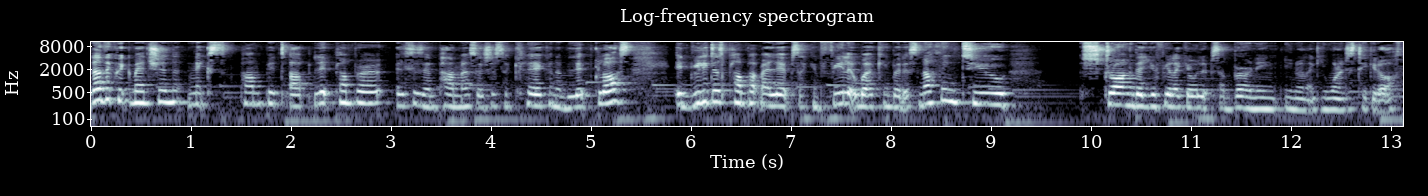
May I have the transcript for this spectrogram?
Another quick mention, NYX Pump It Up Lip Plumper. This is in Pamela, so it's just a clear kind of lip gloss. It really does plump up my lips. I can feel it working, but it's nothing too strong that you feel like your lips are burning, you know, like you want to just take it off.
